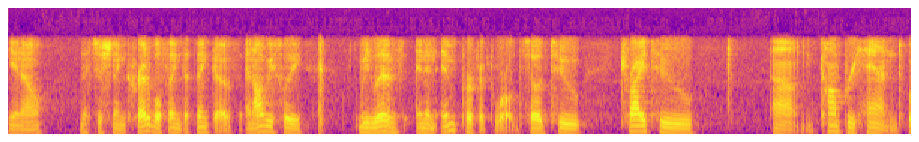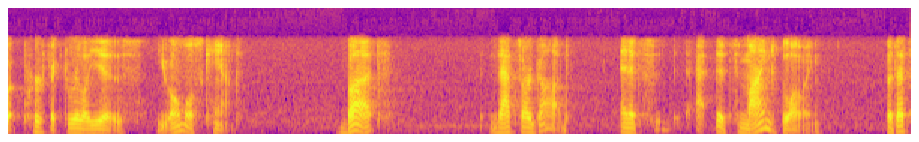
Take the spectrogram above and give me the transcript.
you know, that's just an incredible thing to think of. And obviously, we live in an imperfect world, so to try to um, comprehend what perfect really is, you almost can't. But that's our God, and it's it's mind blowing, but that's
